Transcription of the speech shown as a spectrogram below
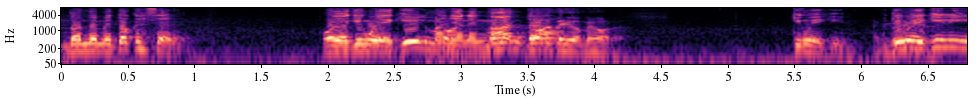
Donde me toque ser. Hoy aquí en Guayaquil, mañana en ¿Dónde- Manta. ¿Dónde te ha ido mejor? Aquí en Guayaquil. Aquí Aquí en Guayaquil y,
